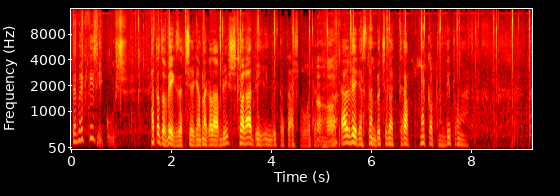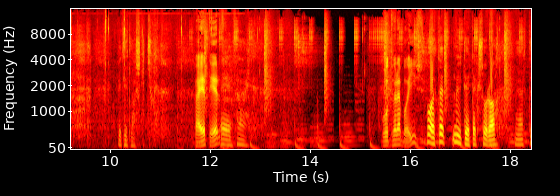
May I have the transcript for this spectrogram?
te meg fizikus. Hát az a végzettségem legalábbis, családi indítatás volt. Aha. elvégeztem böcsülettel, megkaptam a diplomát. Picit lassítsuk. Fájt ér? É, fáj. Volt vele baj is? Volt egy műtétek sora, mert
